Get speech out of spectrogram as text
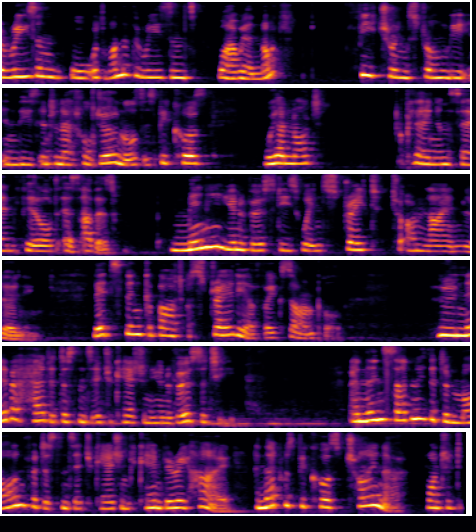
a reason, or is one of the reasons why we're not featuring strongly in these international journals is because we are not playing in the same field as others. Many universities went straight to online learning. Let's think about Australia, for example, who never had a distance education university. And then suddenly the demand for distance education became very high. And that was because China wanted,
